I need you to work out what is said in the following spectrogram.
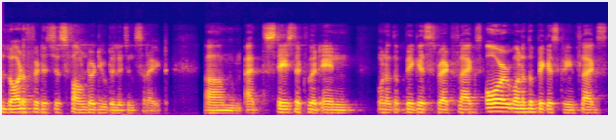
lot of it is just founder due diligence, right? Um, at the stage that we're in, one of the biggest red flags or one of the biggest green flags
